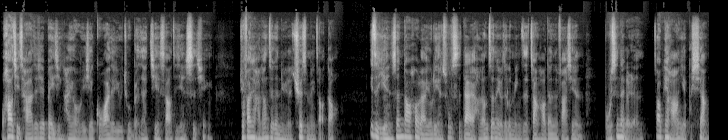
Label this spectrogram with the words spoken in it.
我好奇查这些背景，还有一些国外的 YouTuber 在介绍这件事情，就发现好像这个女的确实没找到，一直延伸到后来有脸书时代，好像真的有这个名字的账号，但是发现不是那个人，照片好像也不像，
